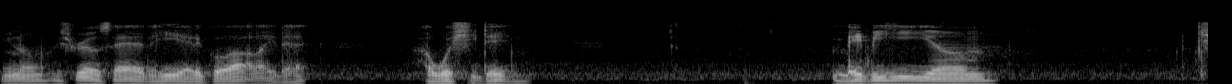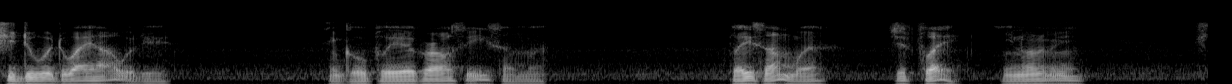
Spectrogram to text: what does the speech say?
You know, it's real sad that he had to go out like that. I wish he didn't. Maybe he um should do what Dwight Howard did and go play across the somewhere. Play somewhere. Just play. You know what I mean? If you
